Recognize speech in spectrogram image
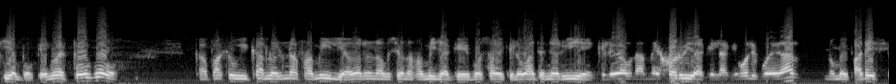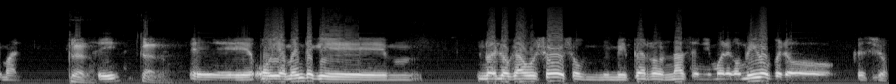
tiempo, que no es poco, capaz que ubicarlo en una familia, o darle una opción a una familia que vos sabés que lo va a tener bien, que le da una mejor vida que la que vos le podés dar, no me parece mal, Claro, ¿sí? claro. Eh, obviamente que mm, no es lo que hago yo, yo mi- mis perros nacen y mueren conmigo, pero qué sé yo,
